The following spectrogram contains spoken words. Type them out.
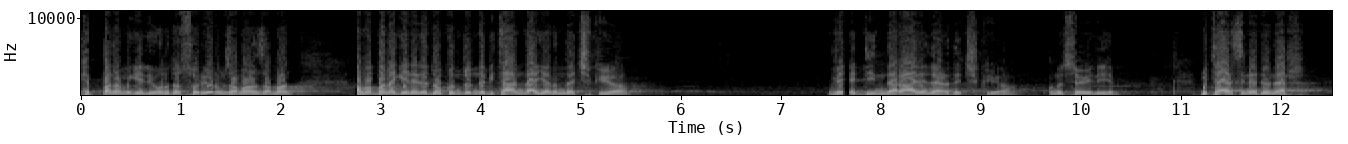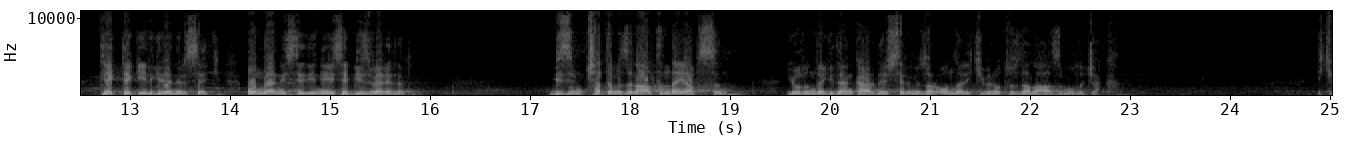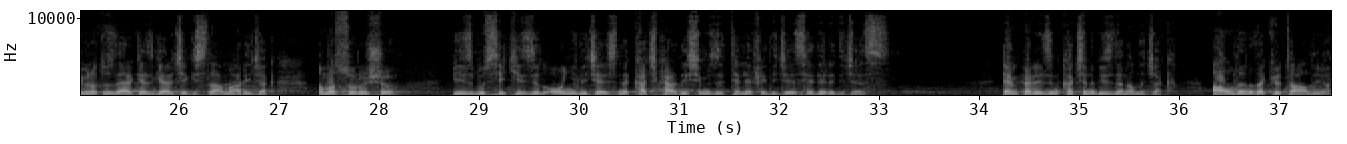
hep bana mı geliyor? Onu da soruyorum zaman zaman. Ama bana gelene dokunduğunda bir tane daha yanında çıkıyor. Ve dindar ailelerde çıkıyor. Bunu söyleyeyim. Bu tersine döner. Tek tek ilgilenirsek. Onların istediği neyse biz verelim. Bizim çatımızın altında yapsın. Yolunda giden kardeşlerimiz var. Onlar 2030'da lazım olacak. 2030'da herkes gerçek İslam'ı arayacak. Ama soru şu. Biz bu 8 yıl, 10 yıl içerisinde kaç kardeşimizi telef edeceğiz, heder edeceğiz? Emperyalizm kaçını bizden alacak? Aldığını da kötü alıyor.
